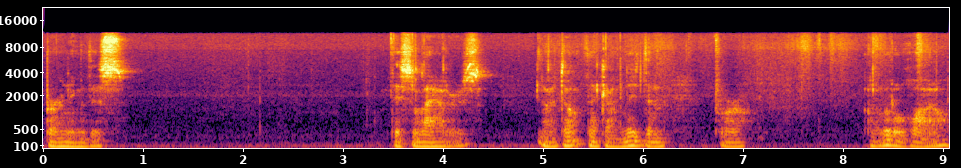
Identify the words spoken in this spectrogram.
burning this this ladders. I don't think I'll need them for a little while.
